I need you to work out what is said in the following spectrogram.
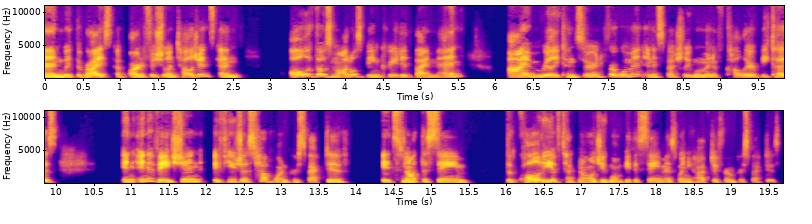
And with the rise of artificial intelligence and all of those models being created by men, I'm really concerned for women and especially women of color because in innovation, if you just have one perspective, it's not the same. The quality of technology won't be the same as when you have different perspectives.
